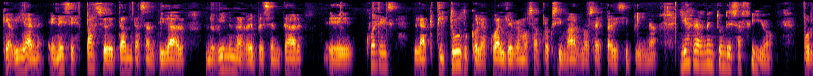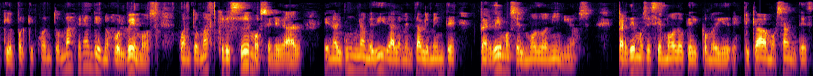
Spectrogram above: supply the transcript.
que habían en ese espacio de tanta santidad nos vienen a representar eh, cuál es la actitud con la cual debemos aproximarnos a esta disciplina. Y es realmente un desafío. ¿Por qué? Porque cuanto más grandes nos volvemos, cuanto más crecemos en edad, en alguna medida, lamentablemente, perdemos el modo niños, perdemos ese modo que, como explicábamos antes,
